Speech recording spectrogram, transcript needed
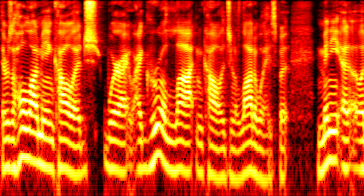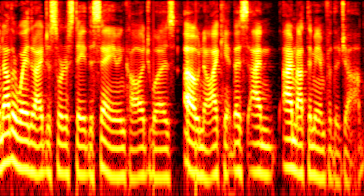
there was a whole lot of me in college where I, I grew a lot in college in a lot of ways, but many uh, another way that I just sort of stayed the same in college was, oh no, I can't. This I'm I'm not the man for the job.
